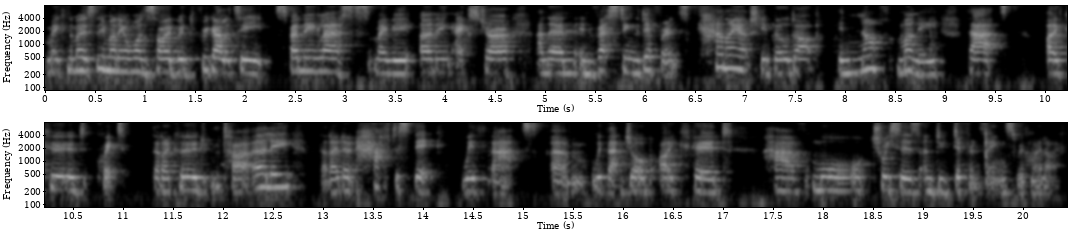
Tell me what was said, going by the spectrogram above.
making the most of your money on one side with frugality, spending less, maybe earning extra, and then investing the difference, can I actually build up enough money that I could quit, that I could retire early, that I don't have to stick with that um, with that job? I could have more choices and do different things with my life.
